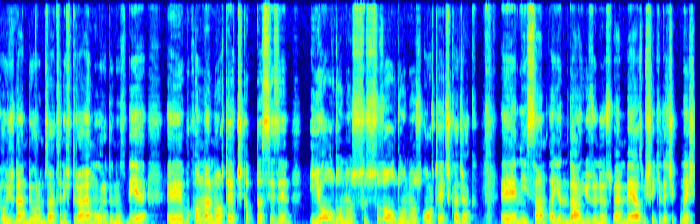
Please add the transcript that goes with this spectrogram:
o yüzden diyorum zaten iftiraya mı uğradınız diye e, bu konuların ortaya çıkıp da sizin iyi olduğunuz, suçsuz olduğunuz ortaya çıkacak. E, Nisan ayında yüzünüz bembeyaz bir şekilde çıkmış.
